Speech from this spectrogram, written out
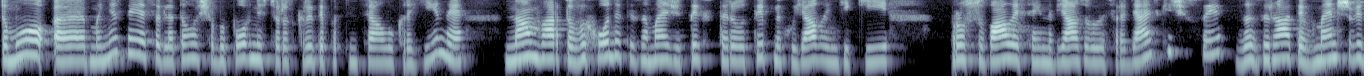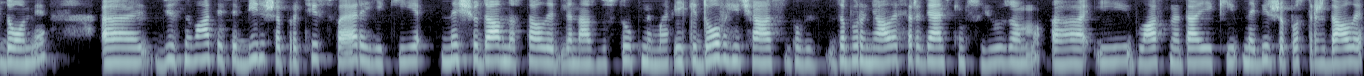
Тому е, мені здається, для того, щоб повністю розкрити потенціал України, нам варто виходити за межі тих стереотипних уявлень, які просувалися і нав'язувались в радянські часи, зазирати в менш відомі. Е, Дізнаватися більше про ті сфери, які нещодавно стали для нас доступними, які довгий час були заборонялися радянським союзом, е, і власне та які найбільше постраждали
